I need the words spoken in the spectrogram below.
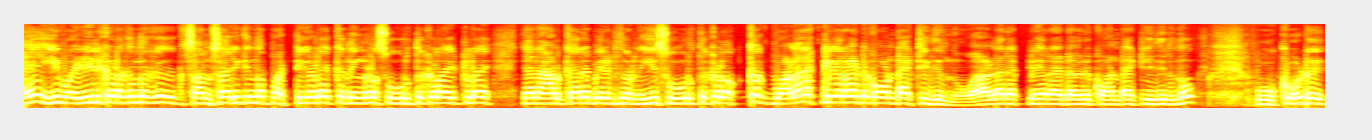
ഈ വഴിയിൽ കിടക്കുന്ന സംസാരിക്കുന്ന പട്ടികളെയൊക്കെ നിങ്ങളെ സുഹൃത്തുക്കളായിട്ടുള്ള ഞാൻ ആൾക്കാരെ പേരെടുത്ത് പറഞ്ഞു. ഈ സുഹൃത്തുക്കളൊക്കെ വളരെ ക്ലിയർ ആയിട്ട് കോൺടാക്ട് ചെയ്തിരുന്നു. വളരെ ക്ലിയർ ആയിട്ട് അവർ കോൺടാക്ട് ചെയ്തിരുന്നു. പൂക്കോട്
